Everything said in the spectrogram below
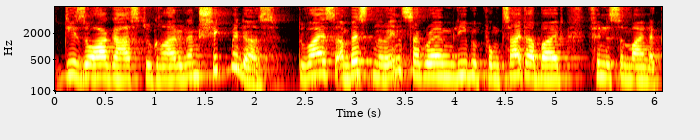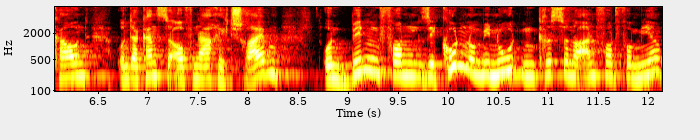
die Sorge hast du gerade, dann schick mir das. Du weißt, am besten über Instagram, liebe.zeitarbeit, findest du meinen Account und da kannst du auf Nachricht schreiben und binnen von Sekunden und Minuten kriegst du eine Antwort von mir.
